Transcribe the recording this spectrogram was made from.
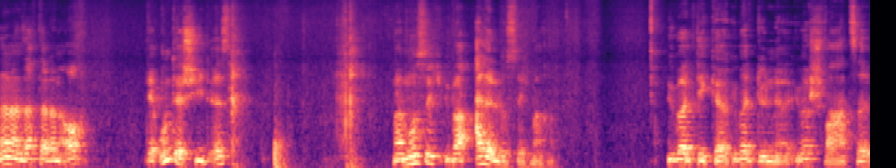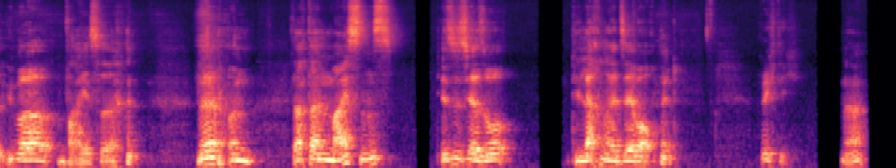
Na, dann sagt er dann auch, der Unterschied ist, man muss sich über alle lustig machen. Über Dicke, über Dünne, über Schwarze, über Weiße. ne? Und sagt dann meistens, ist es ja so, die lachen halt selber auch mit. Richtig. Ne?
